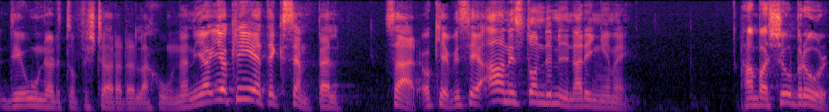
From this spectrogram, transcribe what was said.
det är onödigt att förstöra relationen. Jag, jag kan ge ett exempel. Så här, okej, okay, vi säger Anis Don Demina ringer mig. Han bara, tjo bror,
